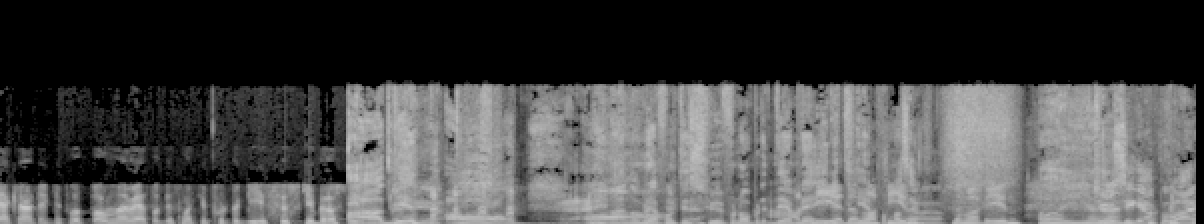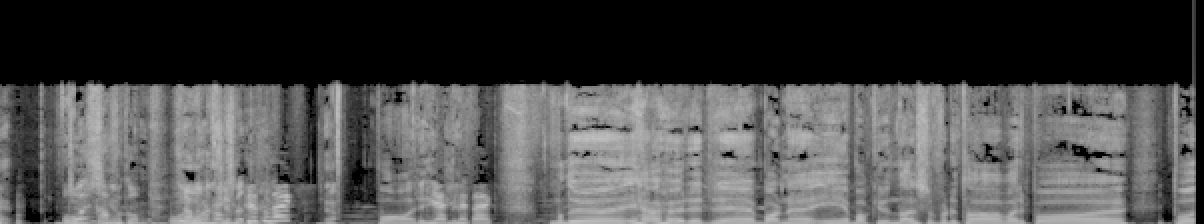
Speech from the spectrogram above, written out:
Jeg klarte ikke fotball, men jeg vet at de snakker portugisisk i Brasil. Ja, det, Åh! Nei, nå ble jeg faktisk sur, for nå ble, det ble Mie, irritert på meg selv. Den var fin. Tusing er på vei. Og en kaffekopp fra Morgenklubben. Tusen takk. Bare Hjertelig hyggelig. takk. Må du, jeg hører eh, barnet i bakgrunnen der, så får du ta vare på, på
